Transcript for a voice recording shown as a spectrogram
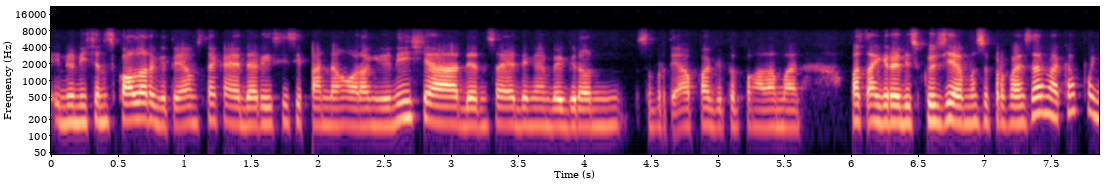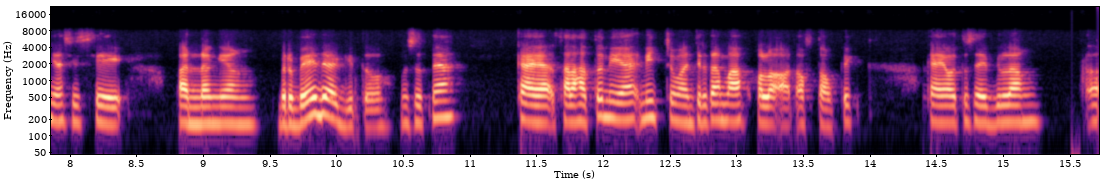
Indonesian scholar gitu ya, maksudnya kayak dari sisi pandang orang Indonesia dan saya dengan background seperti apa gitu pengalaman. Pas akhirnya diskusi sama supervisor, mereka punya sisi pandang yang berbeda gitu. Maksudnya kayak salah satu nih ya, ini cuma cerita maaf kalau out of topic. Kayak waktu saya bilang, e,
